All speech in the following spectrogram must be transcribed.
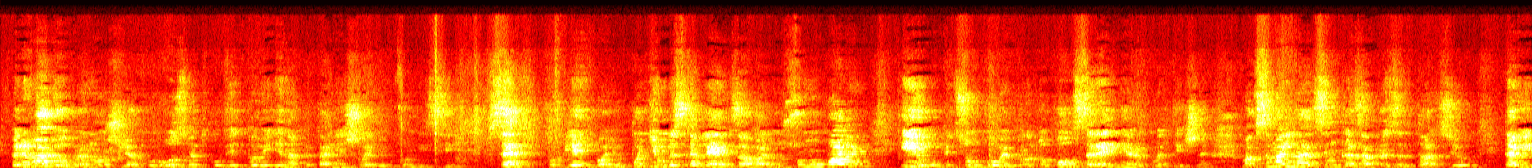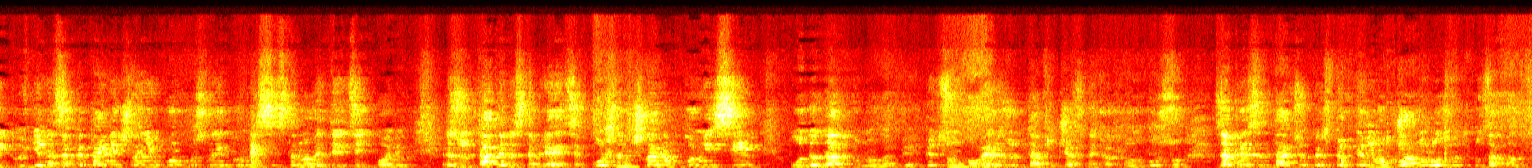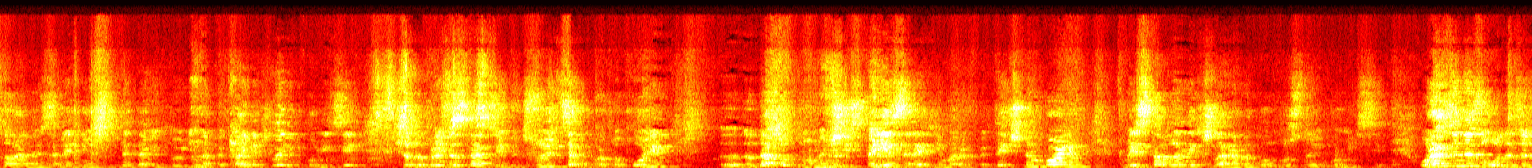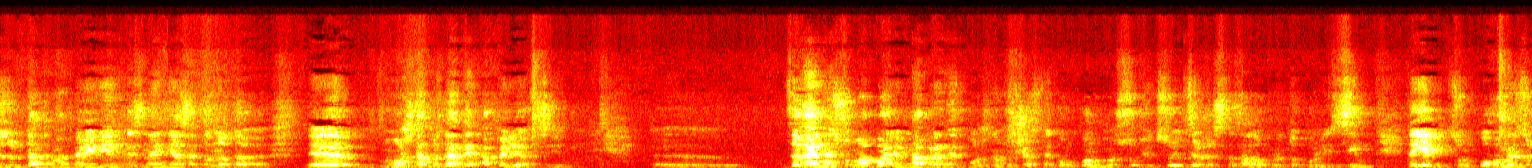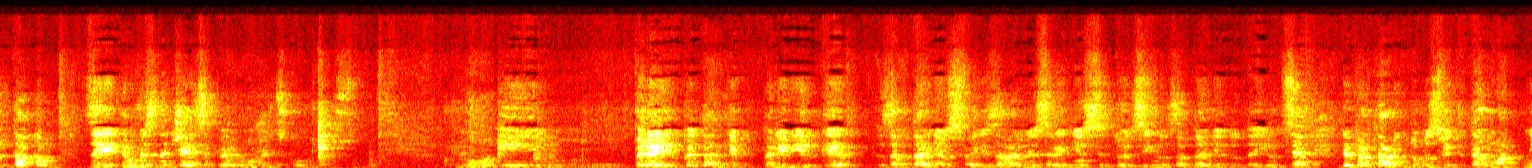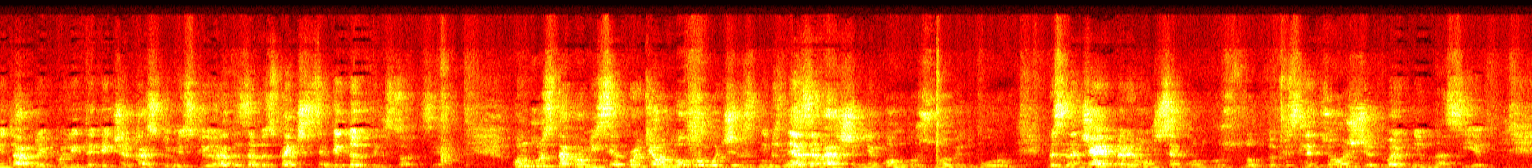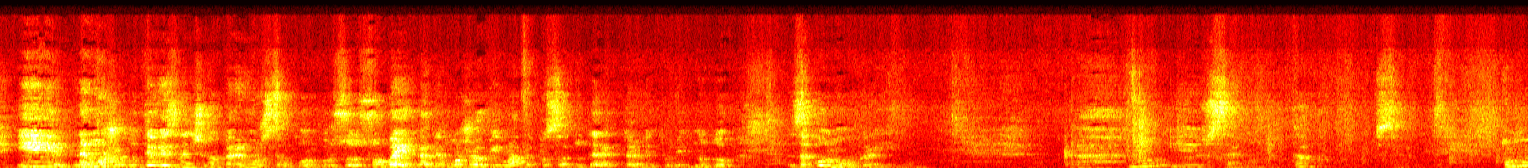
Переваги обраного шляху розвитку, відповіді на питання членів комісії. Все по 5 балів. Потім виставляємо загальну суму балів і у підсумковий протокол середнє арифметичне. Максимальна оцінка за презентацію та відповіді на запитання членів конкурсної комісії становить 30 балів. Результати виставляються кожним членом комісії у додатку номер 5. Підсумковий результат учасника конкурсу за презентацію перспективного плану розвитку закладу загальної середньої освіти та відповіді на питання членів комісії щодо презентації фіксується у протоколі е, додаток номер 6 стає середнім арифметичним балів, виставлених членами конкурсної комісії. У разі незгоди з результатами перевірки знання законода... е, можна подати апеляцію. Е, Загальна сума балів, набраних кожним учасником конкурсу, фіксується, вже сказала, у протоколі 7 та є підсумковим результатом, за яким визначається переможець конкурсу. Ну і перелік питань для перевірки завдання у сфері загальної середньої ситуаційного завдання додаються. Департаментом освіти та гуманітарної політики Черкаської міської ради забезпечиться відеофіксація. Конкурсна комісія протягом двох робочих днів з дня завершення конкурсного відбору визначає переможця конкурсу. Тобто після цього ще два дні в нас є. І не може бути визначено переможцем конкурсу особа, яка не може обіймати посаду директора відповідно до закону України. Е, Ну і все, мабуть, так? Все. Тому,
